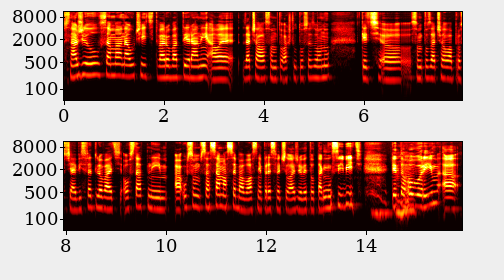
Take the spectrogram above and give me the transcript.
snažil sa ma naučiť tvarovať tie rany, ale začala som to až túto sezónu keď uh, som to začala proste aj vysvetľovať ostatným a už som sa sama seba vlastne presvedčila, že to tak musí byť. Keď to hovorím a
